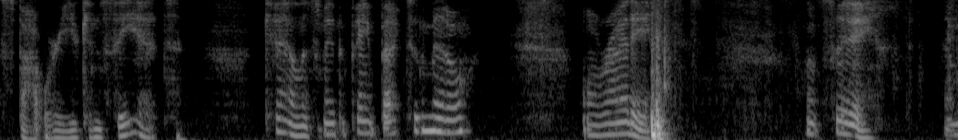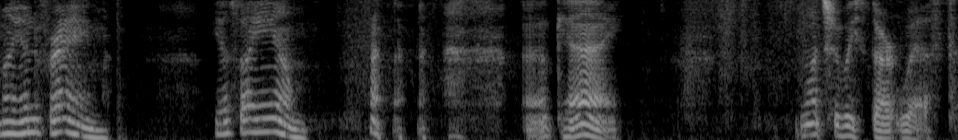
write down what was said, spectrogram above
spot where you can see it. Okay, let's move the paint back to the middle. Alrighty. Let's see. Am I in frame? Yes, I am. okay. What should we start with?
